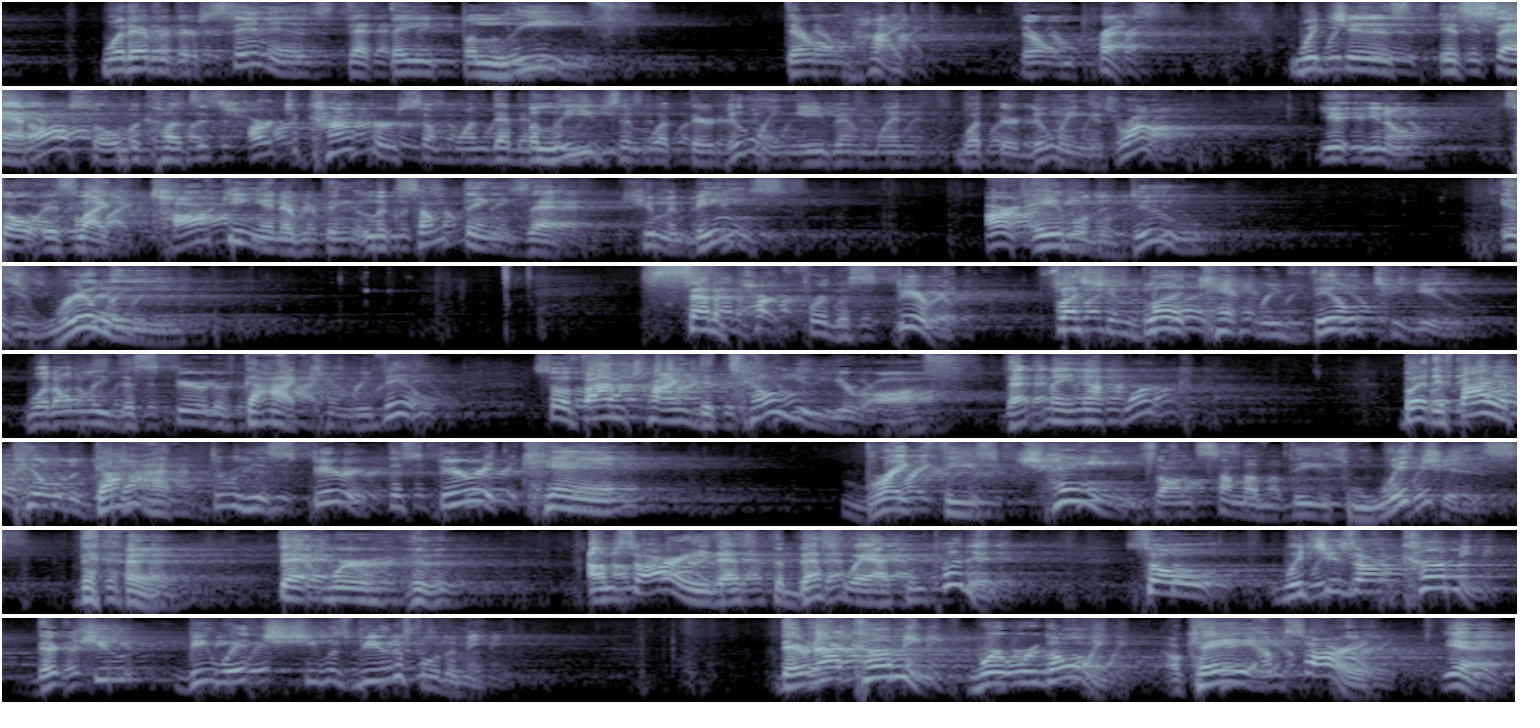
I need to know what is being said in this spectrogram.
whatever their sin is that they believe their own hype, their own press. Which is is sad also because it's hard to conquer someone that believes in what they're doing even when what they're doing is wrong. You, you know so it's like talking and everything. Look some things that human beings aren't able to do is really set apart for the spirit. Flesh and blood can't reveal to you what only the spirit of god can reveal so if i'm trying to tell you you're off that may not work but if I appeal to God through His Spirit, the Spirit can break these chains on some of these witches that, that were, I'm sorry, that's the best way I can put it. So, witches aren't coming. They're cute, bewitched. She was beautiful to me. They're not coming where we're going, okay? I'm sorry. Yeah.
